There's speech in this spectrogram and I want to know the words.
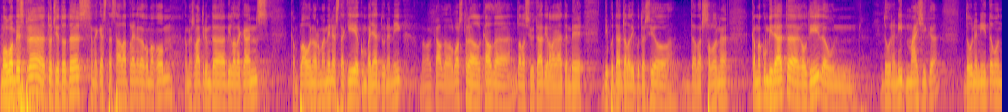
Molt bon vespre a tots i a totes en aquesta sala plena de gom a gom, com és l'àtrium de Viladecans, que em plau enormement estar aquí acompanyat d'un amic, de l'alcalde del vostre alcalde de la ciutat i a la vegada també diputat de la Diputació de Barcelona, que m'ha convidat a gaudir d'un- d'una nit màgica, d'una nit on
